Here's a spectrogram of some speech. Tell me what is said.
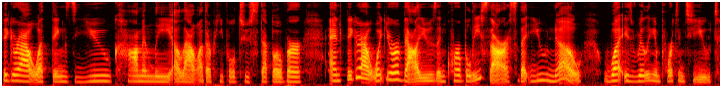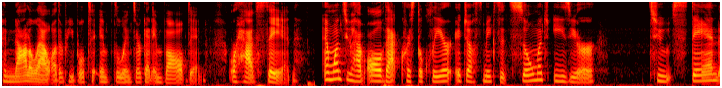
figure out what things you commonly allow other people to step over, and figure out what your values and core beliefs are so that you know what is really important to you to not allow other people to influence or get involved in or have say in. And once you have all of that crystal clear, it just makes it so much easier to stand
